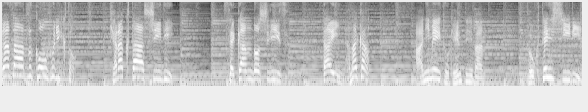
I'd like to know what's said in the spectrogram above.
ラザーズコンフリクト。キャラクター CD セカンドシリーズ。第7巻。アニメイト限定版。特典 CD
